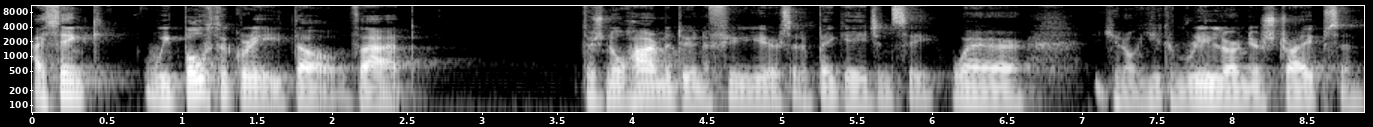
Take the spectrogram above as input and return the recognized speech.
I think we both agree, though, that there's no harm in doing a few years at a big agency where you know you can really learn your stripes and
